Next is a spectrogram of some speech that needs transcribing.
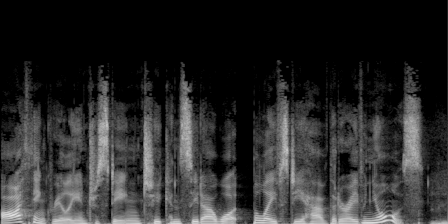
I think really interesting to consider what beliefs do you have that are even yours. Mm-hmm.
